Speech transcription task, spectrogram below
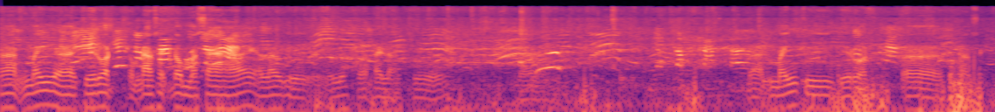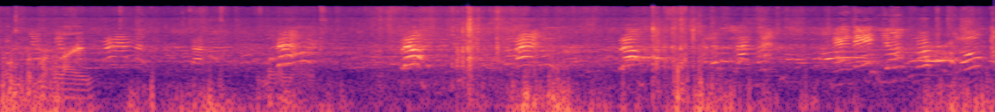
បាទមិញគេរត់កម្ដៅសាច់ដុំអាសាហើយឥឡូវគេនេះគាត់ឲ្យឡើងចូលបាទមិញគឺគេរត់អឺកម្ដៅសាច់ដុំរត់មកកន្លែងមកកន្លែង ថ្ងៃនេះយើងរត់លោកអ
